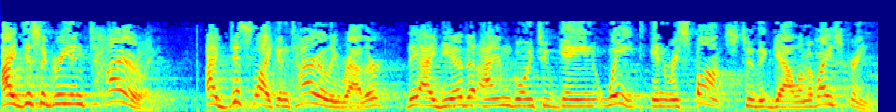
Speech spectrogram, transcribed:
I disagree entirely. I dislike entirely, rather, the idea that I am going to gain weight in response to the gallon of ice cream.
